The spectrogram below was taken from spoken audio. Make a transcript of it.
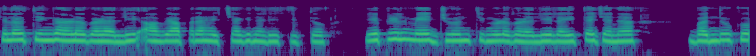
ಕೆಲವು ತಿಂಗಳುಗಳಲ್ಲಿ ಆ ವ್ಯಾಪಾರ ಹೆಚ್ಚಾಗಿ ನಡೆಯುತ್ತಿತ್ತು. ಏಪ್ರಿಲ್, ಮೇ, ಜೂನ್ ತಿಂಗಳುಗಳಲ್ಲಿ ರೈತ ಜನ ಬಂದೂಕು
